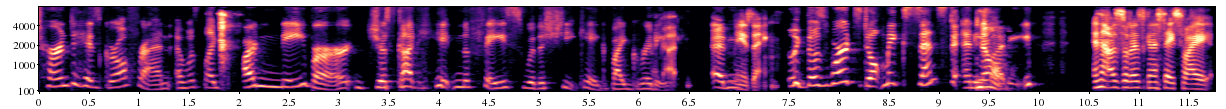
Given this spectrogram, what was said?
turn to his girlfriend and was like, "Our neighbor just got hit in the face with a sheet cake by Gritty." Oh and amazing. Like those words don't make sense to anybody. No. And that was what I was going to say. So I,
